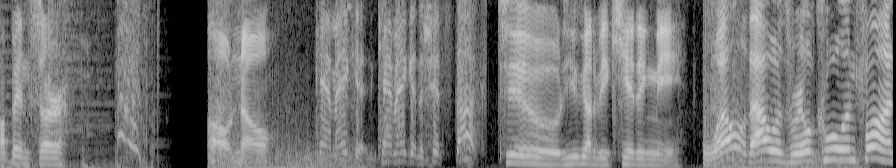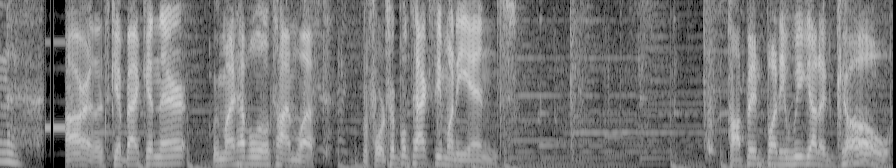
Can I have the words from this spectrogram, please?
Hop in, sir. Oh no. Can't make it. Can't make it. The shit's stuck. Dude, you gotta be kidding me. Well, that was real cool and fun. All right, let's get back in there. We might have a little time left before triple taxi money ends. Hop in, buddy. We gotta go.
